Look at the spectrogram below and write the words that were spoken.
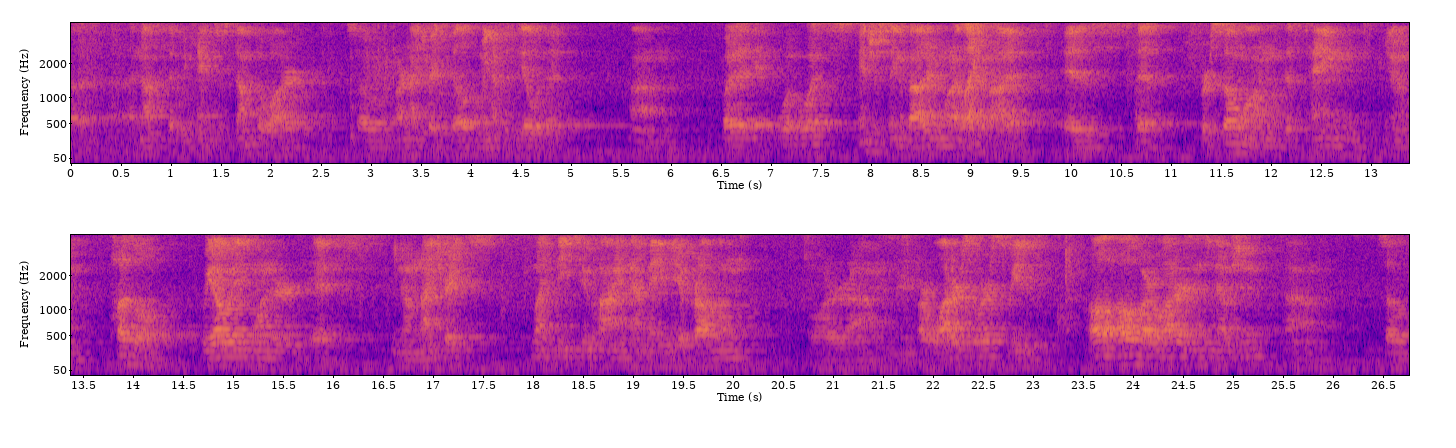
uh, enough that we can't just dump the water. So our nitrates build and we have to deal with it. Um, but it, it, what, what's interesting about it and what I like about it is that for so long with this Tang, you know, puzzle, we always wondered if, you know, nitrates might be too high and that may be a problem, or um, our water source. We use, all, all of our water is instant ocean, um, so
